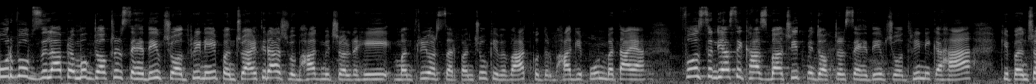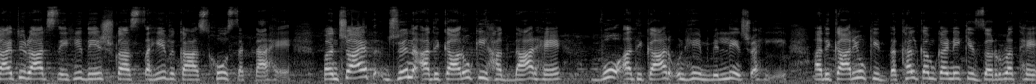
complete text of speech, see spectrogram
पूर्व उप जिला प्रमुख डॉक्टर सहदेव चौधरी ने पंचायती राज विभाग में चल रहे मंत्री और सरपंचों के विवाद को दुर्भाग्यपूर्ण बताया। फ़र्स्ट इंडिया से खास बातचीत में डॉक्टर सहदेव चौधरी ने कहा कि पंचायती राज से ही देश का सही विकास हो सकता है। पंचायत जिन अधिकारों की हकदार है, वो अधिकार उन्हें मिलने चाहिए। अधिकारियों की दखल कम करने की ज़रूरत है।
